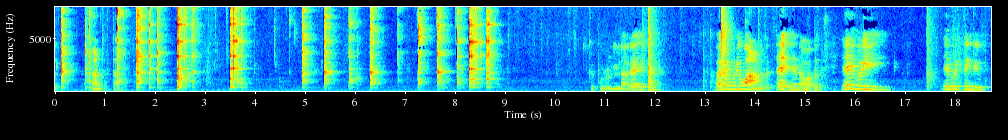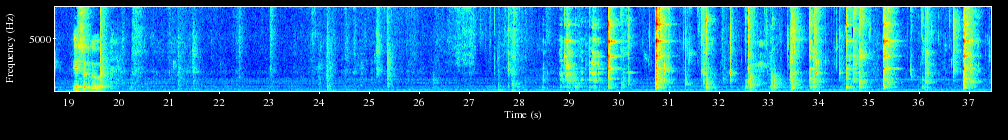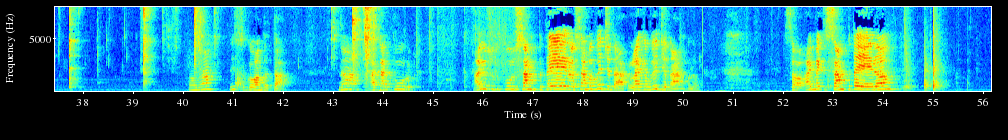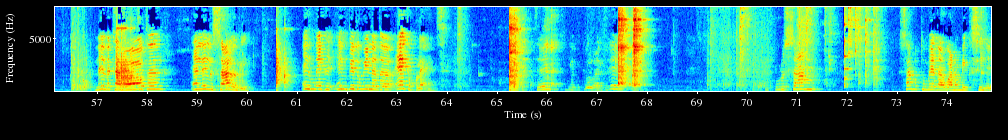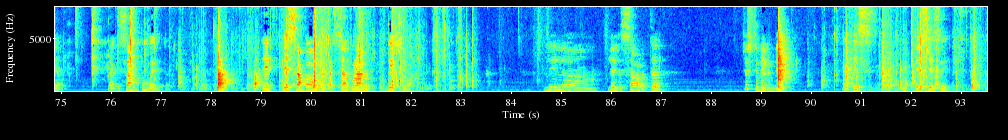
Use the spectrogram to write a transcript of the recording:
lì la rega. Whatever you but they, you know, every everything is good. Alright, this go on the top. Now I can put I used to put some potato, some vegetable, like a vegetable. So I make some potato, little carrot, and little celery. And you make in between the eggplants. See? You go like this. Put some some tomato I want to mix here. Like some tomato. The, sabor, the sabor on this one. Little, uh, little salt. Just a little bit. That is, this is it.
